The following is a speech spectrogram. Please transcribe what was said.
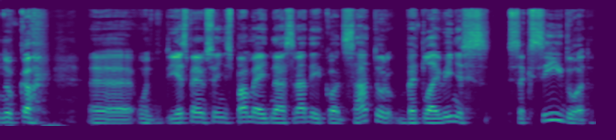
Nu, ka, uh, un iespējams viņas pamēģinās radīt kaut kādu saturu, bet lai viņas saksīdotu,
